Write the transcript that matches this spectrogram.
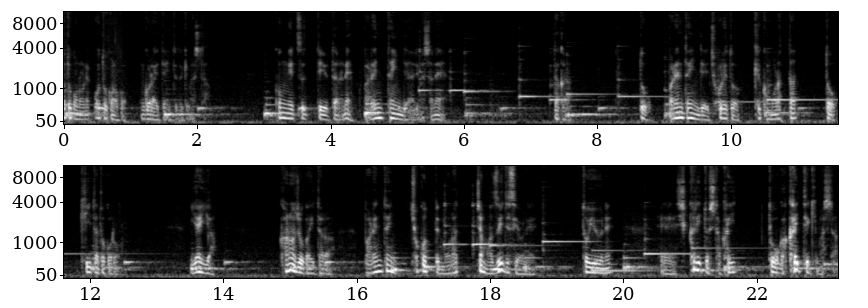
男のね男の子ご来店いただきました。今月って言ったらねバレンタインデーありましたね。だからどう？バレンタインデーチョコレート結構もらった？と聞いたところいやいや彼女がいたらバレンタインチョコってもらっちゃまずいですよね。というね、えーしっかりとした回答が返ってきました。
